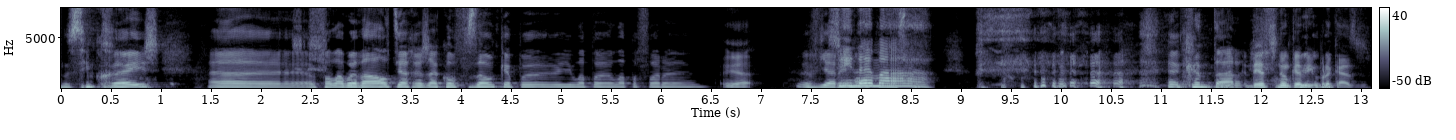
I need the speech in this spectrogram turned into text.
no Cinco Reis, a falar bem alto e a arranjar confusão que é para ir lá para, lá para fora. Yeah aviar Cinema! a cantar. Desses nunca vi, por acaso.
